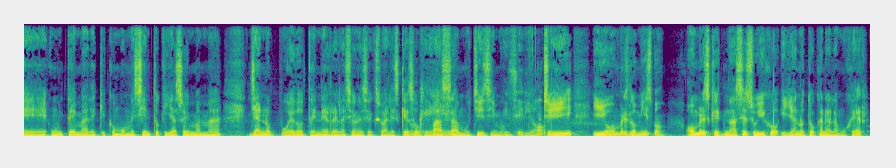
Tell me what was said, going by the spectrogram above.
eh, un tema de que como me siento que ya soy mamá, ya no puedo tener relaciones sexuales, que eso pasa muchísimo. ¿En serio? Sí, y hombres lo mismo. Hombres que nace su hijo y ya no tocan a la mujer.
